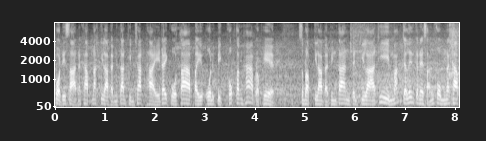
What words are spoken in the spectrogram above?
ประวัติศาสตร์นะครับนักกีฬาแบดมินตันทีมชาติไทยได้โคต้าไปโอลิมปิกครบทั้ง 5 ประเภทสำหรับกีฬาแบดมินตันเป็นกีฬาที่มักจะเล่นกันในสังคมนะครับ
